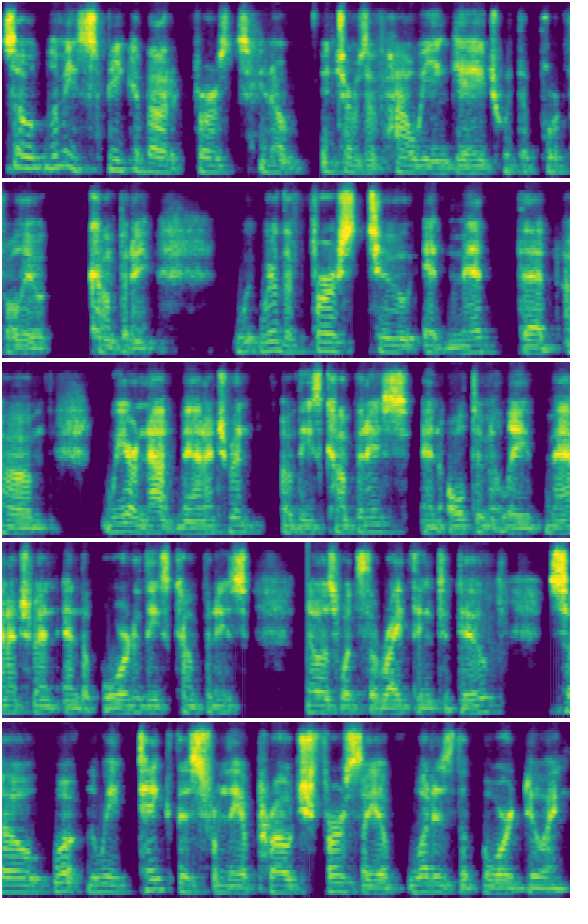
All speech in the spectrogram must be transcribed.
So let me speak about it first, you know, in terms of how we engage with the portfolio company. We're the first to admit that um, we are not management of these companies, and ultimately, management and the board of these companies knows what's the right thing to do. So, what we take this from the approach, firstly, of what is the board doing,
